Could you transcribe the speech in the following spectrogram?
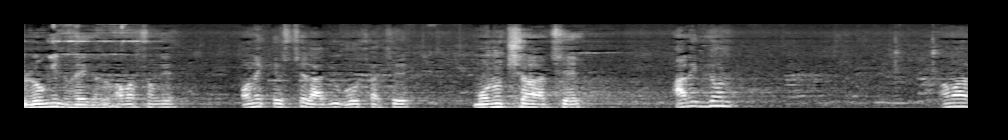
রঙিন হয়ে গেল। আমার সঙ্গে অনেক এসছে, রাজু ঘোষ আছে মনোজ শাহ আছে, আরেকজন আমার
